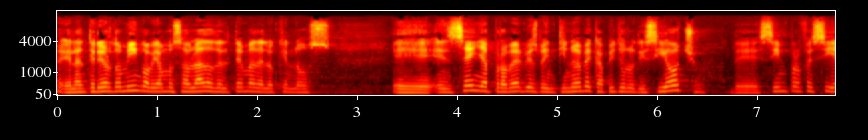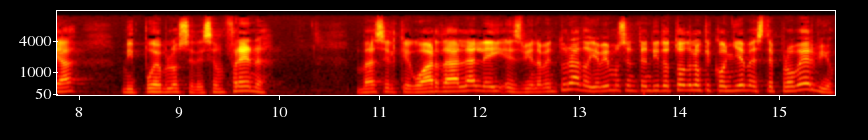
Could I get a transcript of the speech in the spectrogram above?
el anterior domingo habíamos hablado del tema de lo que nos eh, enseña Proverbios 29, capítulo 18, de sin profecía mi pueblo se desenfrena. Mas el que guarda la ley es bienaventurado. Y habíamos entendido todo lo que conlleva este proverbio.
